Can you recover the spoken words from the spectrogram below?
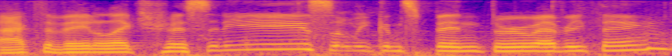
activate electricity so we can spin through everything.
